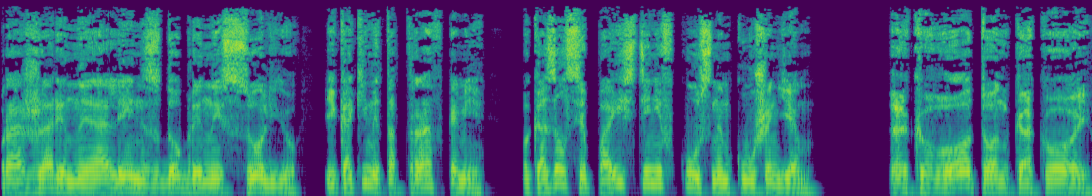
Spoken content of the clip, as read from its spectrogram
Прожаренный олень, сдобренный солью и какими-то травками, показался поистине вкусным кушаньем. «Так вот он какой,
